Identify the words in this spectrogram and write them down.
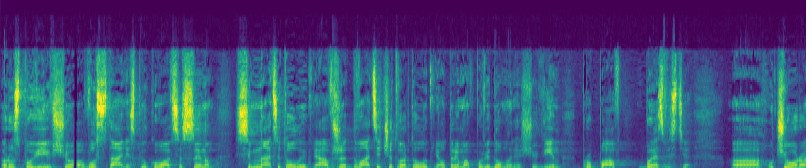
розповів, що востаннє спілкувався з сином 17 липня, а вже 24 липня отримав повідомлення, що він пропав безвісті. Е, Учора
